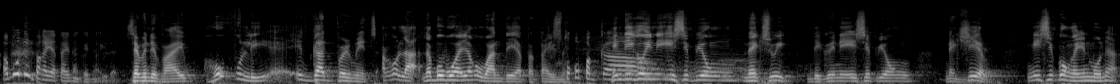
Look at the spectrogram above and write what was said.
Abutin pa kaya tayo ng ganyang edad? 75, hopefully, eh, if God permits. Ako, la, nabubuhay ako one day at a time. Gusto eh. ko pagka- Hindi ko iniisip yung next week. Hindi ko iniisip yung next year. Iniisip ko ngayon muna.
